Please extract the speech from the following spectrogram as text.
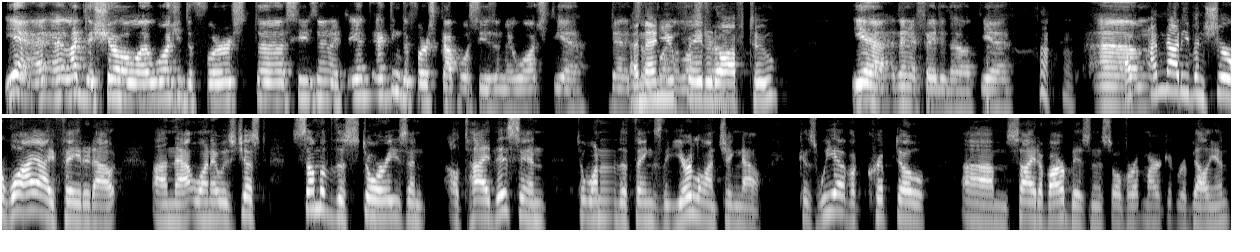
Yeah, I, I like the show. I watched the first uh, season. I, I think the first couple of seasons I watched. Yeah. Then and then you faded off too. Yeah, then I faded out. Yeah. um, I'm not even sure why I faded out on that one. It was just some of the stories, and I'll tie this in to one of the things that you're launching now, because we have a crypto um, side of our business over at Market Rebellion,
